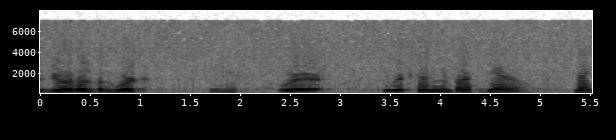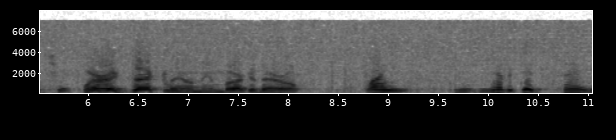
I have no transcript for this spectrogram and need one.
Does your husband work? Yes. Where? He works on the Embarcadero. Night shift. Where exactly on the Embarcadero? Why, he, he he never did say.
